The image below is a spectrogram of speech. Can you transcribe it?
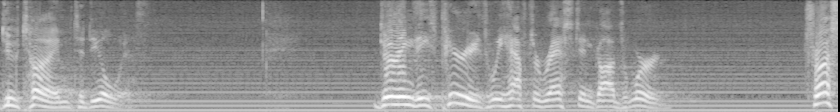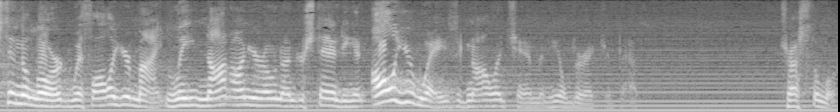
due time to deal with. During these periods, we have to rest in God's word. Trust in the Lord with all your might. Lean not on your own understanding. In all your ways, acknowledge him, and he'll direct your Trust the Lord.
